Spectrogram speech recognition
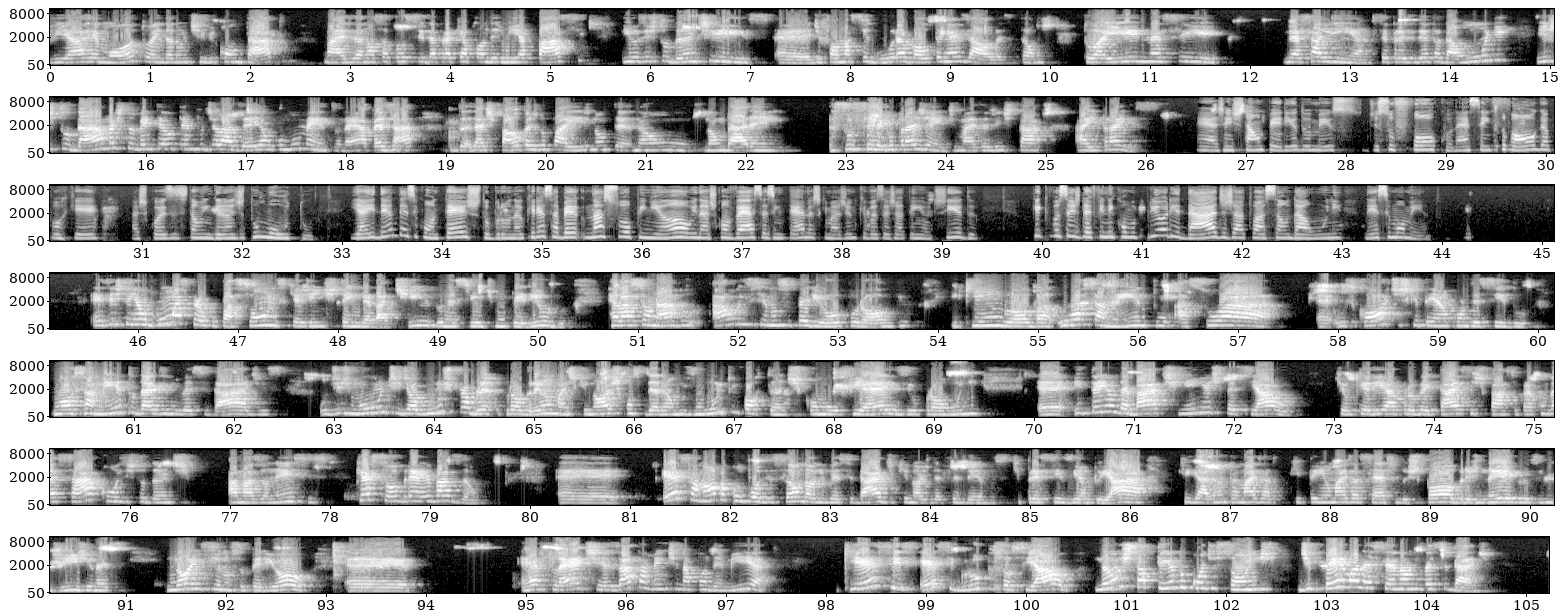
via remoto, ainda não tive contato, mas a nossa torcida é para que a pandemia passe e os estudantes, é, de forma segura, voltem às aulas. Então, estou aí nesse, nessa linha, ser presidenta da Uni estudar, mas também ter o tempo de lazer em algum momento, né? Apesar das pautas do país não, ter, não, não darem sossego para a gente, mas a gente está aí para isso. É, a gente está um período meio de sufoco, né? Sem folga, porque as coisas estão em grande tumulto. E aí, dentro desse contexto, Bruna, eu queria saber, na sua opinião e nas conversas internas que imagino que vocês já tenham tido, o que, que vocês definem como prioridade de atuação da Uni nesse momento? Existem algumas preocupações que a gente tem debatido nesse último período relacionado ao ensino superior, por óbvio, e que engloba o orçamento, a sua, é, os cortes que têm acontecido no orçamento das universidades, o desmonte de alguns programas que nós consideramos muito importantes, como o FIES e o ProUni, é, e tem um debate em especial que eu queria aproveitar esse espaço para conversar com os estudantes amazonenses, que é sobre a evasão. É, essa nova composição da universidade que nós defendemos, que precise ampliar, que garanta mais, que tenha mais acesso dos pobres, negros, indígenas no ensino superior, é, reflete exatamente na pandemia que esse, esse grupo social não está tendo condições de permanecer na universidade.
